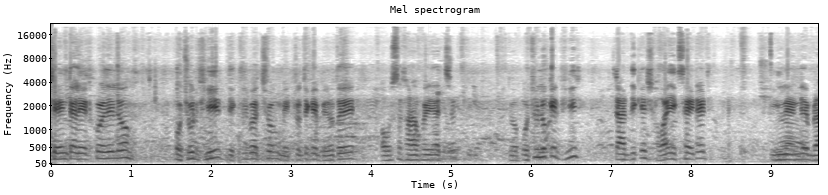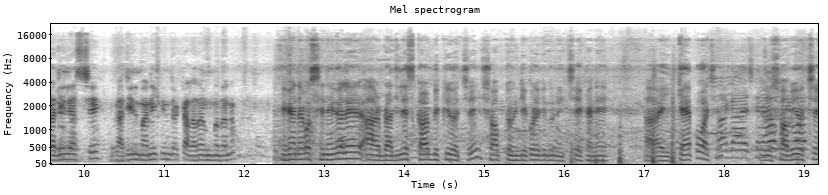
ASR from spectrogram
ট্রেনটা লেট করে দিল। প্রচুর ভিড়, দেখতেই পাচ্ছ, মেট্রো থেকে বেরোতে অবস্থা খারাপ হয়ে যাচ্ছে। তো প্রচুর লোকের ভিড়, চারদিকে সবাই এক্সাইটেড ইংল্যান্ডে ব্রাজিল আসছে। ব্রাজিল মানেই কিন্তু একটা আলাদা উন্মাদনা। এখানে দেখো সেনেগালের আর ব্রাজিলের স্কার্ফ বিক্রি হচ্ছে। সব টোয়েন্টি করে কিন্তু নিচ্ছে। এখানে এই ক্যাপও আছে। সবই হচ্ছে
